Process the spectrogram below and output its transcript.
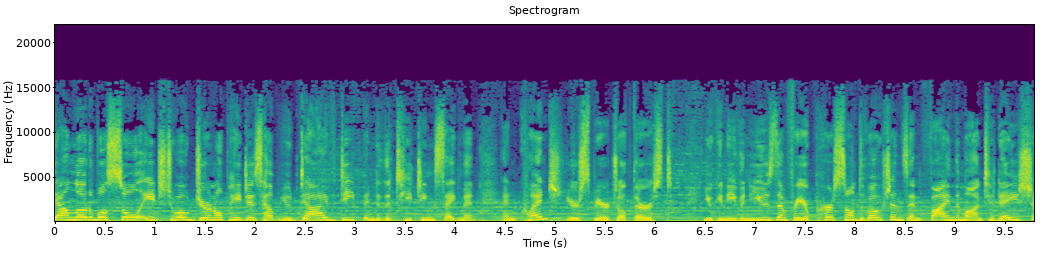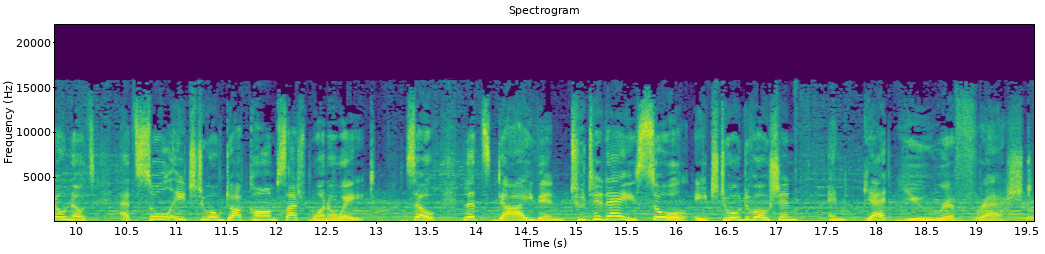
Downloadable Soul H2O journal pages help you dive deep into the teaching segment and quench your spiritual thirst. You can even use them for your personal devotions and find them on today's show notes at soulh2o.com slash 108. So let's dive into today's Soul H2O devotion and get you refreshed.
